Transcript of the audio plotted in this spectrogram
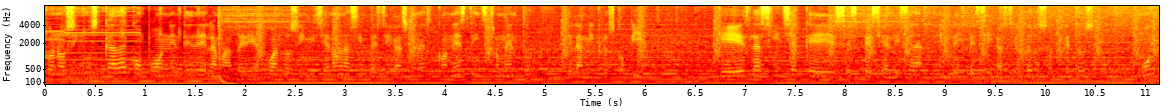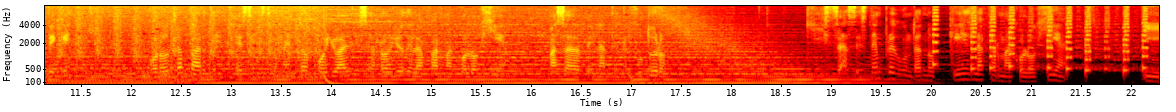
Conocimos cada componente de la materia cuando se iniciaron las investigaciones con este instrumento de la microscopía, que es la ciencia que se especializa en la investigación de los objetos muy pequeños. Por otra parte, este instrumento apoyó al desarrollo de la farmacología más adelante en el futuro. Quizás se estén preguntando qué es la farmacología y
